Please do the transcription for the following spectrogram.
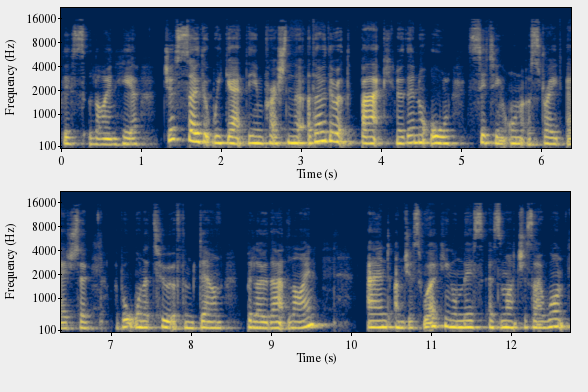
this line here just so that we get the impression that although they're at the back you know they're not all sitting on a straight edge so I brought one or two of them down below that line and I'm just working on this as much as I want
